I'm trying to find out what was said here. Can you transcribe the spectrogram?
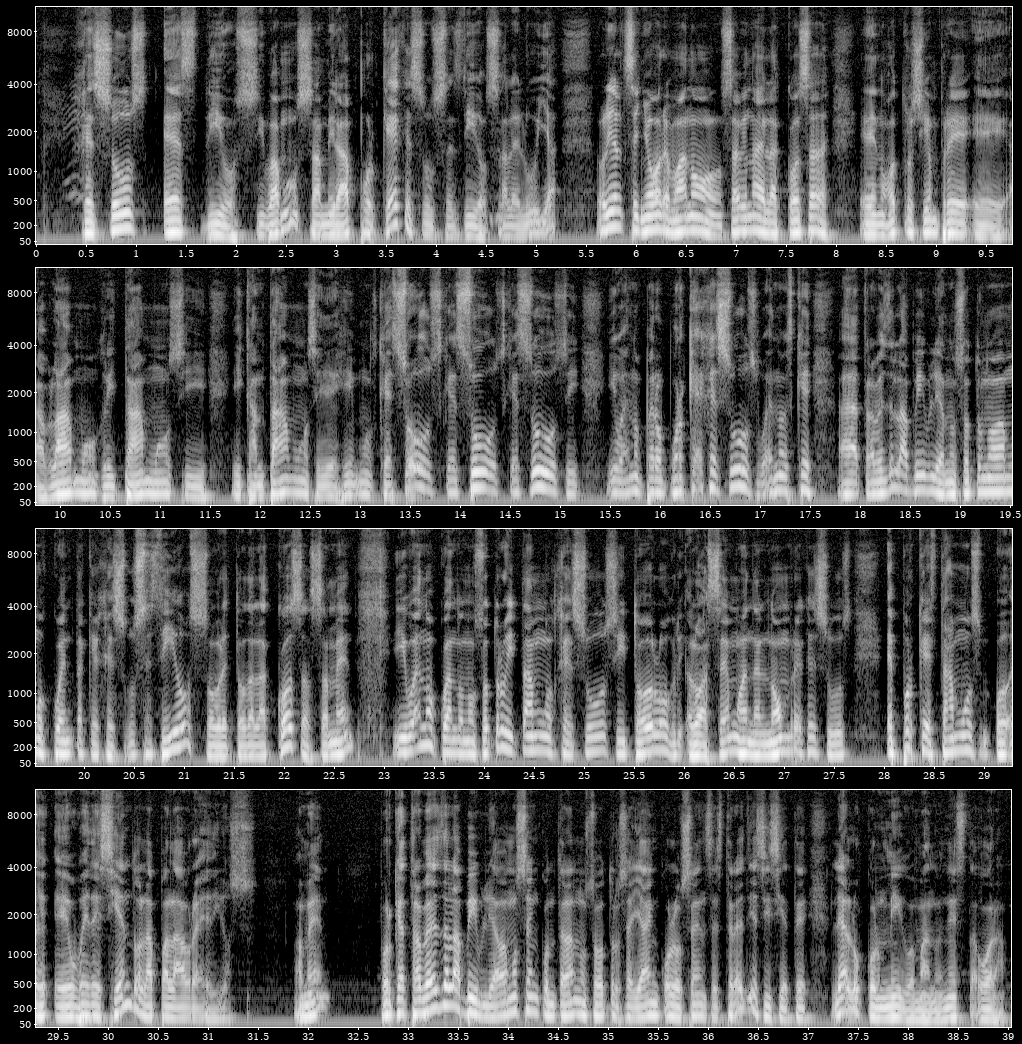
Jesús es Dios. Y vamos a mirar por qué Jesús es Dios. Aleluya. Gloria al Señor, hermano. ¿Sabe una de las cosas? Eh, nosotros siempre eh, hablamos, gritamos y, cantamos y dijimos Jesús, Jesús, Jesús. Y, bueno, pero ¿por qué Jesús? Bueno, es que a través de la Biblia nosotros nos damos cuenta que Jesús es Dios sobre todas las cosas. Amén. Y bueno, cuando nosotros gritamos Jesús y todo lo, lo hacemos en el nombre de Jesús, es porque estamos eh, obedeciendo la palabra de Dios. Amén. Porque a través de la Biblia vamos a encontrar nosotros allá en Colosenses 3:17. Léalo conmigo, hermano, en esta hora.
